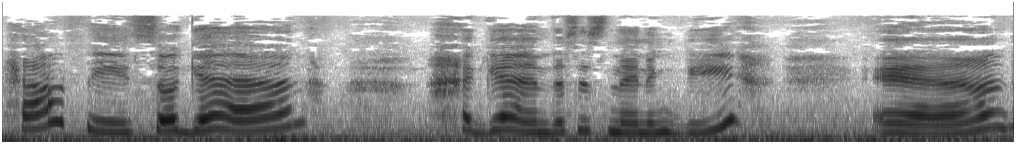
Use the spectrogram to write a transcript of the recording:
healthy. So again again this is Neneng B. And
